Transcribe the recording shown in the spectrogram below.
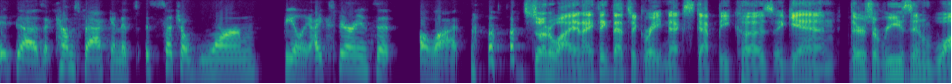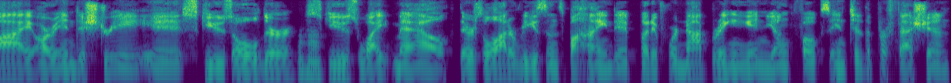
It does. It comes back and it's it's such a warm feeling. I experience it a lot. so do I. And I think that's a great next step because again, there's a reason why our industry is, skews older, mm-hmm. skews white male. There's a lot of reasons behind it. But if we're not bringing in young folks into the profession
